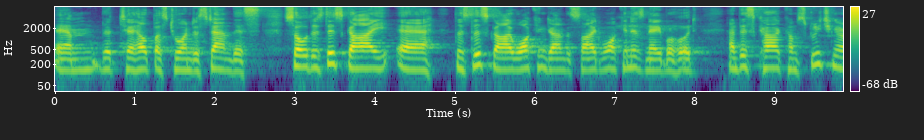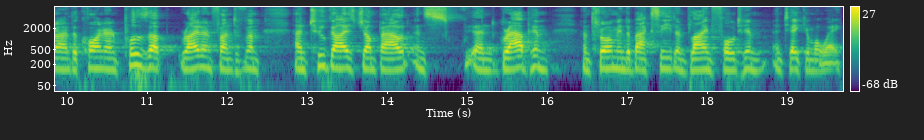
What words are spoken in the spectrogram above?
um, that, to help us to understand this. So there's this guy, uh, there's this guy walking down the sidewalk in his neighborhood and this car comes screeching around the corner and pulls up right in front of him, and two guys jump out and, and grab him and throw him in the back seat and blindfold him and take him away.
